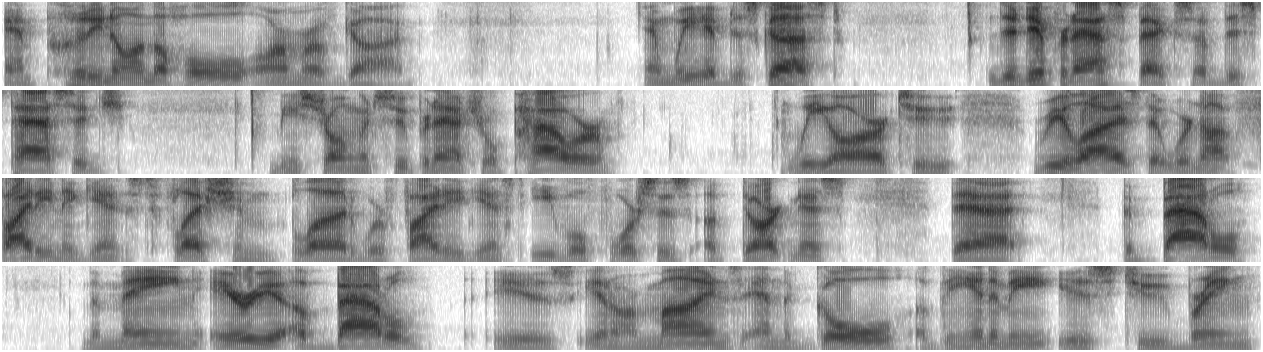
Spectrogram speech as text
and putting on the whole armor of God. And we have discussed the different aspects of this passage, being strong in supernatural power, we are to realize that we're not fighting against flesh and blood, we're fighting against evil forces of darkness, that the battle, the main area of battle, is in our minds, and the goal of the enemy is to bring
